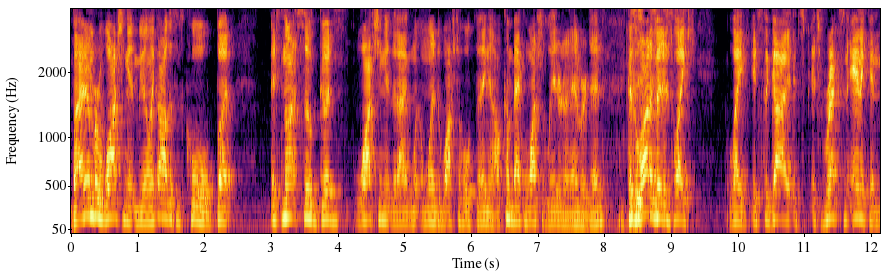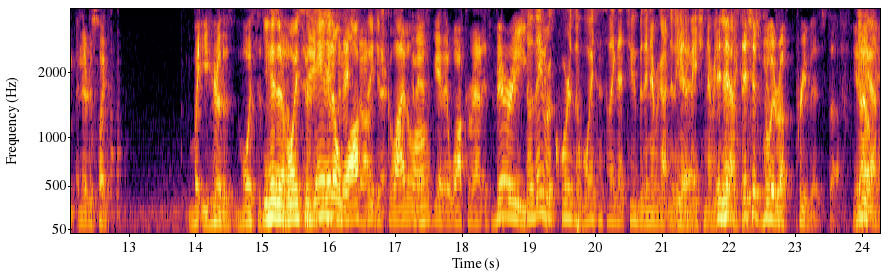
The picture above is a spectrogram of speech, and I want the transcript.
But I remember watching it and being like, "Oh, this is cool," but it's not so good watching it that I w- wanted to watch the whole thing. And I'll come back and watch it later, and I never did because a lot of it is like like it's the guy, it's it's Rex and Anakin, and they're just like. But you hear the voices. You and hear their stuff, voices, and they go to don't the walk, shot, they just glide and they just- along. yeah, they walk around. It's very. so they it's- recorded the voice and stuff like that too, but they never got into the animation and It's everything. just, it's just really rough previs stuff, you know. Gotcha.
